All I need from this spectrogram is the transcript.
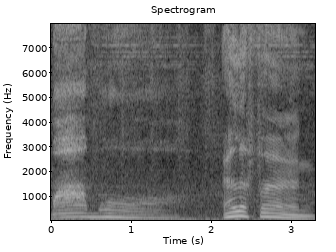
Mamo! Elephant!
